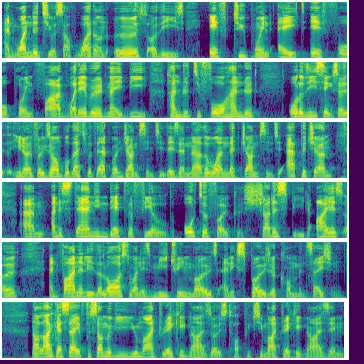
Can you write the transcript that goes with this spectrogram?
and wondered to yourself, what on earth are these f2.8, f4.5, whatever it may be, 100 to 400? All of these things. So, you know, for example, that's what that one jumps into. There's another one that jumps into aperture, um, understanding depth of field, autofocus, shutter speed, ISO, and finally, the last one is metering modes and exposure compensation. Now, like I say, for some of you, you might recognize those topics. You might recognize them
